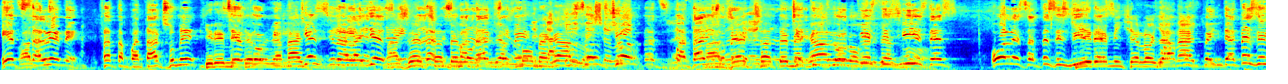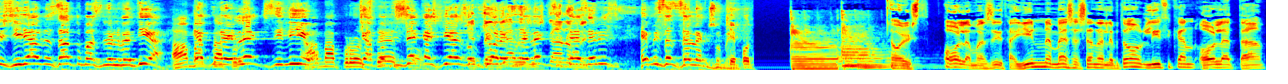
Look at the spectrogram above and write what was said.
Έτσι τα λένε. Θα τα πατάξουμε Κύριε σε Μιχελογιαννάκη, δομηνικές συναλλαγές. Θα μαζέψατε τις πατάξουμε. λογαριασμό μεγάλο. Στο offshore θα τις πατάξουμε. Μαζέψατε και μεγάλο τις προπείς τις λογαριασμό. λίστες, Όλες αυτές τις Κύριε λίστες Μιχελογιαννάκη. που από 54.000 άτομα στην Ελβετία Άμα έχουν τα προ- ελέγξει δύο άμα και από τις προσθέσω- 10.000 offshore παιδιά, έχουν δεν ελέγξει τους κάνουμε. τέσσερις εμείς θα τις ελέγξουμε. Ορίστε. Όλα μαζί θα γίνουν. Μέσα σε ένα λεπτό λύθηκαν όλα τα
